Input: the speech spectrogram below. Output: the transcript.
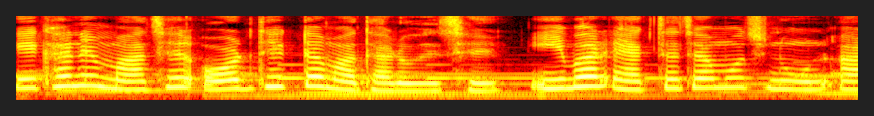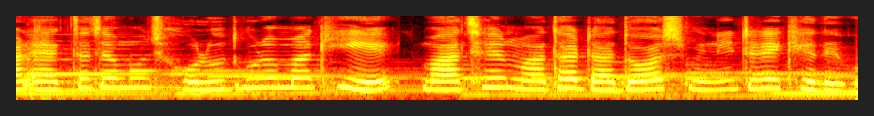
এখানে মাছের অর্ধেকটা মাথা রয়েছে। এবার এক চা চামচ নুন আর এক চা চামচ হলুদ গুঁড়ো মাখিয়ে মাছের মাথাটা দশ মিনিট রেখে দেব।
